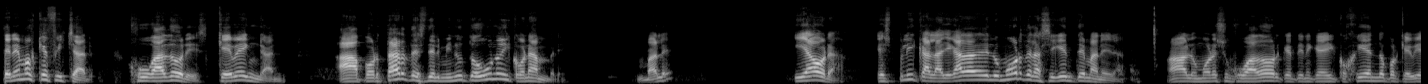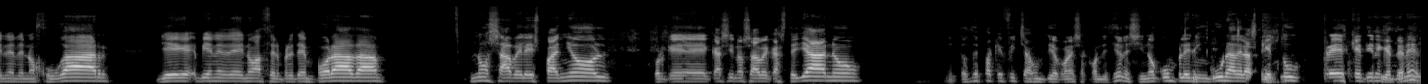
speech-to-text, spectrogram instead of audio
tenemos que fichar jugadores que vengan a aportar desde el minuto uno y con hambre. ¿Vale? Y ahora, explica la llegada del humor de la siguiente manera. Ah, el humor es un jugador que tiene que ir cogiendo porque viene de no jugar, viene de no hacer pretemporada, no sabe el español porque casi no sabe castellano. Entonces, ¿para qué fichas un tío con esas condiciones si no cumple ninguna de las que tú crees que tiene que tener?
